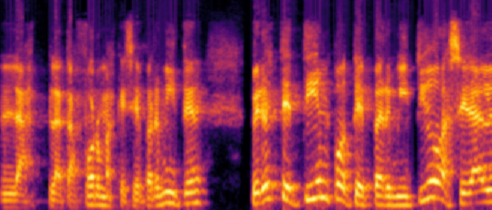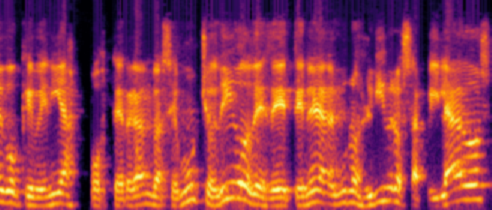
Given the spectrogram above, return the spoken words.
las plataformas que se permiten, pero este tiempo te permitió hacer algo que venías postergando hace mucho, digo, desde tener algunos libros apilados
